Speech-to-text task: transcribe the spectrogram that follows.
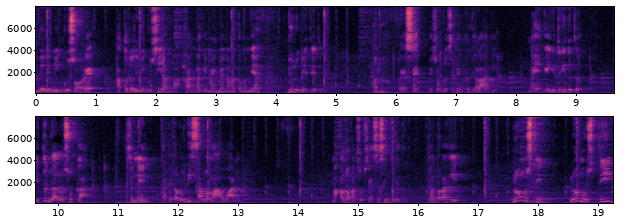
dari minggu sore atau dari minggu siang bahkan lagi main-main sama temennya dia udah bete tuh. Aduh rese besok udah senin kerja lagi. Nah yang kayak gitu-gitu tuh itu nggak lo suka senin. Tapi kalau bisa lo lawan maka lo akan sukses. Sesimpel itu. Contoh lagi lo mesti lo mesti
